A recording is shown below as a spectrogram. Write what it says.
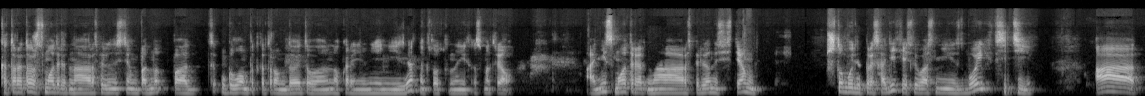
которая тоже смотрит на распределенную систему под, под углом, под которым до этого, ну, крайне мне неизвестно, кто-то на них осмотрел, они смотрят на распределенную систему, что будет происходить, если у вас не сбой в сети, а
